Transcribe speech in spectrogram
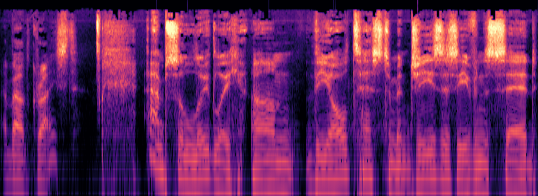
about Christ? Absolutely. Um, the Old Testament, Jesus even said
